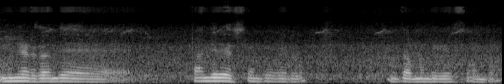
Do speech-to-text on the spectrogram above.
నిన్నటి సందే పందిరి వేస్తుంటారు వీళ్ళు. ఇంతమంది వేస్తుంటారు.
